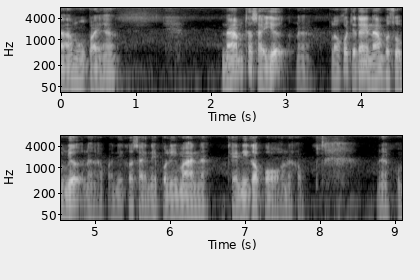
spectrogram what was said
น้ำลงไปฮะน้ำถ้าใส่เยอะนะเราก็จะได้น้ำผสมเยอะนะครับ อันนี้ก็ใส่ในปริมาณนะแค่นี้ก็พอนะครับ นะผม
